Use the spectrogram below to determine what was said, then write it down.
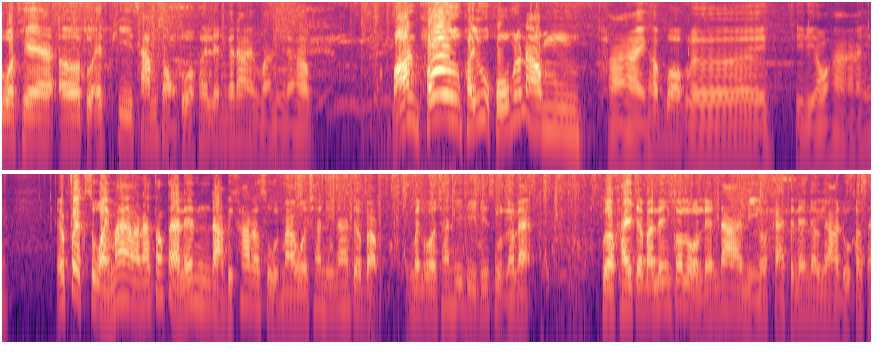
ตัวเทียเอ่อตัว SP ซ้ำสองตัวค่อยเล่นก็ได้ประมาณนี้นะครับ ปานเพิงพายุโหมแล้วนำหายครับบอกเลย ทีเดียวหาย เอฟเฟกต์สวยมากนะ ตั้งแต่เล่นดาบพิฆาตอสูรมาเวอร์ชันนี้น่าจะแบบเป็นเวอร์ชันที่ดีที่สุดแล้วแหละเผื่อใครจะมาเล่นก็โหลดเล่นได้หมีก็กะจะเล่นยาวๆดูกระแส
